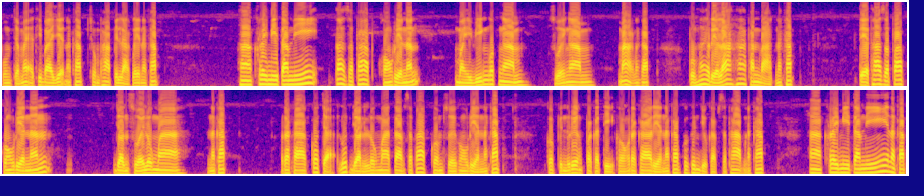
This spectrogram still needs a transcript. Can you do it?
ผมจะไม่อธิบายเยอะนะครับ ชมภาพเป็นหลักเลยนะครับ หากใครมีตามนี้ ถ้าสภาพของเหรียญนั้นใหม่วิ่งงดงาม สวยงามมากนะครับ ผมให้เหรียญละ 5,000 บาทนะครับ แต่ถ้าสภาพของเหรียญนั้นหย่อนสวยลงมานะครับ ราคาก็จะลดหย่อนลงมาตามสภาพความสวยของเหรียญนะครับ ก็เป็นเรื่องปกติของราคาเหรียญนะครับ ก็ขึ้นอยู่กับสภาพนะครับหากใครมีตามนี้นะครับ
